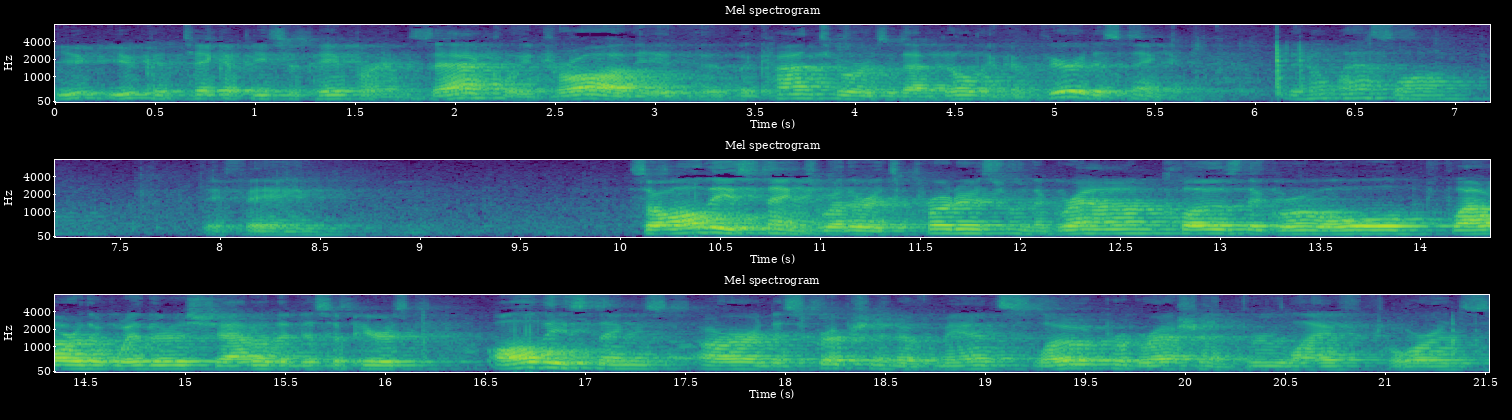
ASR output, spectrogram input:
you, you could take a piece of paper and exactly draw the, the, the contours of that building. They're very distinct. They don't last long, they fade. So, all these things, whether it's produce from the ground, clothes that grow old, flower that withers, shadow that disappears, all these things are a description of man's slow progression through life towards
